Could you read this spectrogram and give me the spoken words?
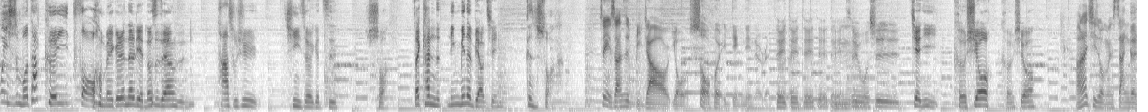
为什么他可以走？每个人的脸都是这样子，踏出去心里只有一个字：爽。再看着林兵的表情，更爽啊！这也算是比较有受惠一点点的人。对对对对对，嗯、所以我是建议可修可修。好，那其实我们三个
